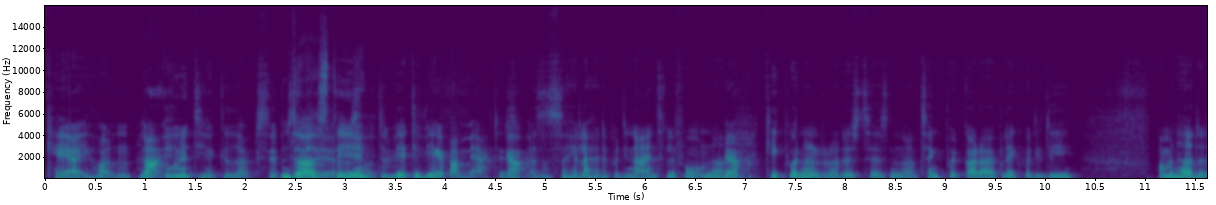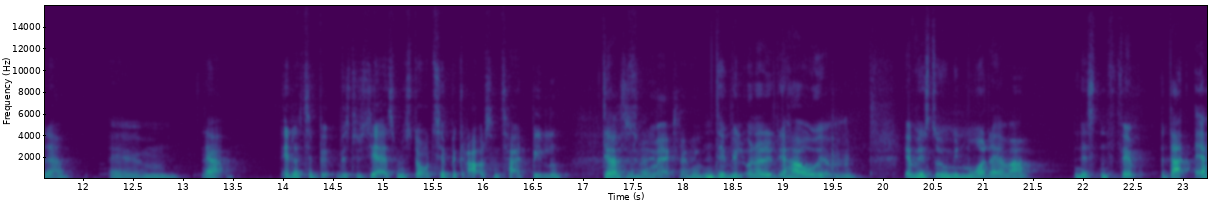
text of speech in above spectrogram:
kære i hånden, Nej. uden at de har givet accept det til også og det, det, virker, det virker bare mærkeligt. Ja. Altså, så hellere have det på din egen telefon, og Ja. kigge på det, når du har lyst til sådan at tænke på et godt øjeblik, hvor, de lige, hvor man havde det der. Øhm, ja. Eller til, hvis du siger, at altså, man står til begravelsen og tager et billede. Det er også Super underligt. mærkeligt, ikke? Men Det er vildt underligt. Jeg har jo, øhm, jeg vidste jo min mor, da jeg var næsten fem. at Der er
